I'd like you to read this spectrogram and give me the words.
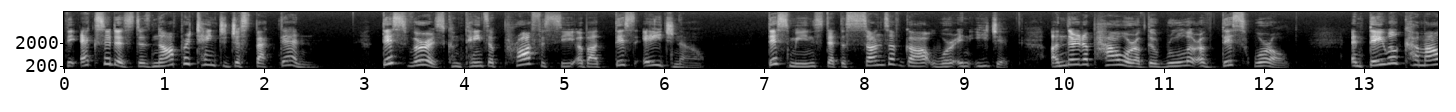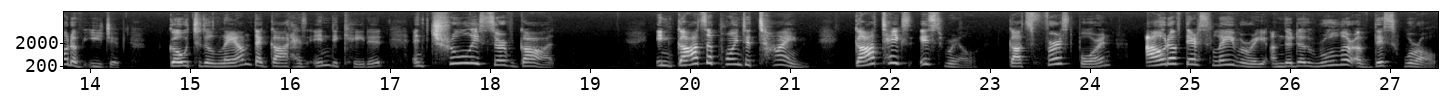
The Exodus does not pertain to just back then. This verse contains a prophecy about this age now. This means that the sons of God were in Egypt, under the power of the ruler of this world. And they will come out of Egypt, go to the land that God has indicated, and truly serve God. In God's appointed time, God takes Israel, God's firstborn, out of their slavery under the ruler of this world,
